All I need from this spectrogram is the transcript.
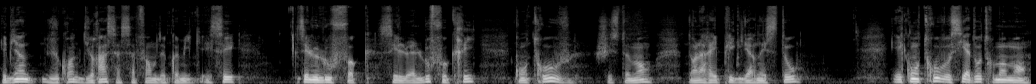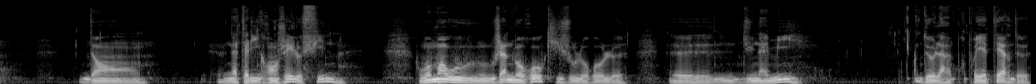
Eh bien, je crois que Duras a sa forme de comique. Et c'est, c'est le loufoque. C'est la loufoquerie qu'on trouve, justement, dans la réplique d'Ernesto. Et qu'on trouve aussi à d'autres moments dans Nathalie Granger, le film, au moment où Jeanne Moreau, qui joue le rôle euh, d'une amie de la propriétaire de,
